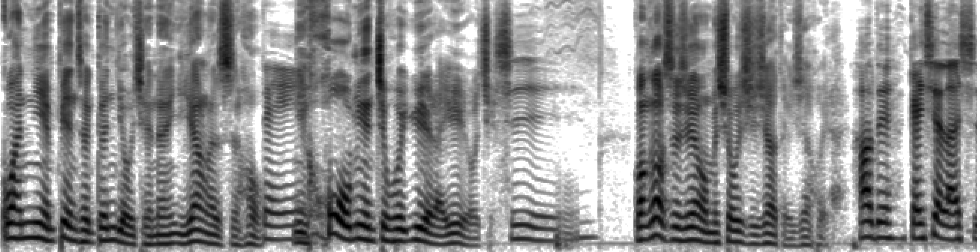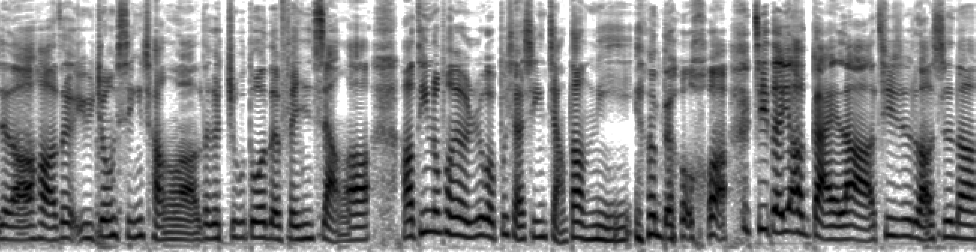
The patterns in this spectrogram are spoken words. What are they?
观念变成跟有钱人一样的时候对，你后面就会越来越有钱。是。广告时间，我们休息一下，等一下回来。好的，感谢老师了哈，这个语重心长了，这个诸多的分享哦。好，听众朋友，如果不小心讲到你的话，记得要改了。其实老师呢，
